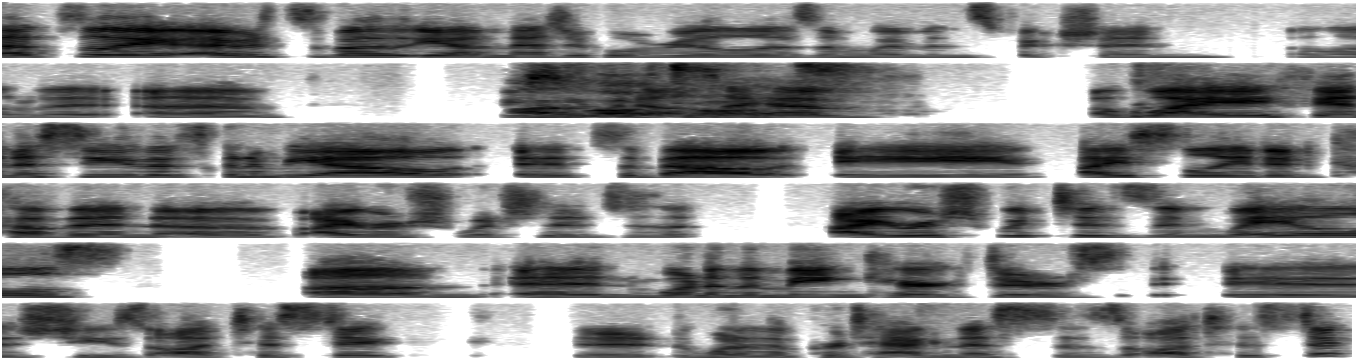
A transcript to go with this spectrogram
that's like I would suppose, yeah, magical realism, women's fiction a little bit. Um I love dogs. I have a YA fantasy that's going to be out. It's about a isolated coven of Irish witches, Irish witches in Wales. Um, and one of the main characters is she's autistic. One of the protagonists is autistic.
